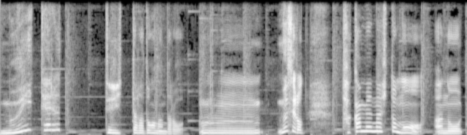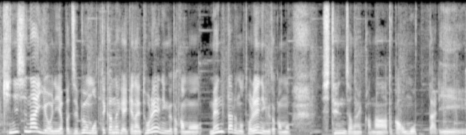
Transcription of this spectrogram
向いてるって言ったらどうなんだろう。うーん。むしろ高めな人もあの気にしないようにやっぱ自分を持っていかなきゃいけないトレーニングとかもメンタルのトレーニングとかもしてんじゃないかなとか思ったり。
